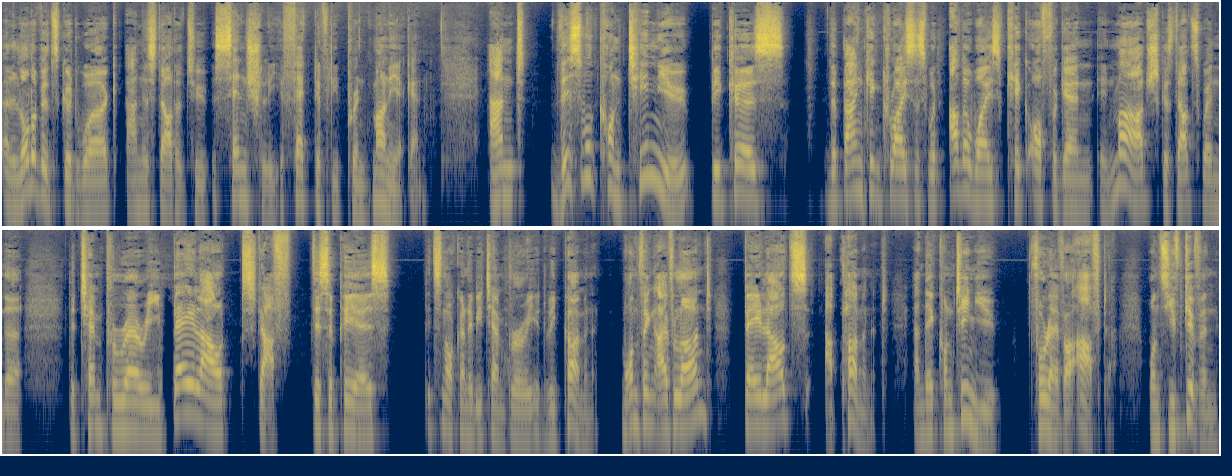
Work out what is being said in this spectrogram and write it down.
a lot of its good work and has started to essentially effectively print money again. And this will continue because the banking crisis would otherwise kick off again in March because that's when the the temporary bailout stuff disappears it's not going to be temporary, it'll be permanent. One thing I've learned bailouts are permanent and they continue forever after. Once you've given,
